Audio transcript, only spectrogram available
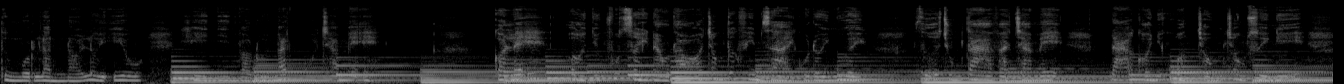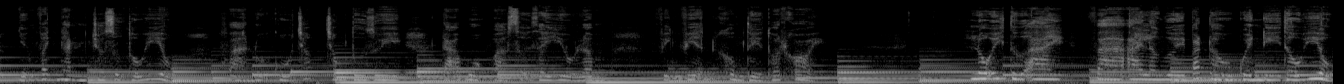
Từng một lần nói lời yêu khi nhìn vào đôi mắt của cha mẹ. Có lẽ ở những phút giây nào đó trong thước phim dài của đời người, giữa chúng ta và cha mẹ đã có những khoảng trống trong suy nghĩ, những vách ngăn cho sự thấu hiểu và nỗi cố chấp trong tư duy đã buộc vào sợi dây hiểu lầm, vĩnh viễn không thể thoát khỏi. Lỗi từ ai và ai là người bắt đầu quên đi thấu hiểu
